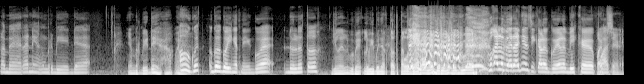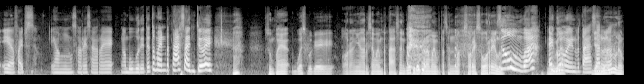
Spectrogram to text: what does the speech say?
Lebaran yang berbeda yang berbeda ya apa ya Oh gue gue gue inget nih Gue dulu tuh gila lu lebih banyak, lebih banyak tahu tentang lebaran ya daripada gue Bukan lebarannya sih kalau gue lebih ke puas. Vibes-nya. Iya, vibes yang sore-sore ngabuburit itu main petasan, cuy. sumpah ya gue sebagai orang yang harusnya main petasan gue tidak pernah main petasan sore-sore loh Sumpah. Eh, gue main petasan loh. udah-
